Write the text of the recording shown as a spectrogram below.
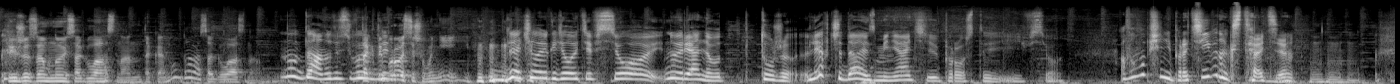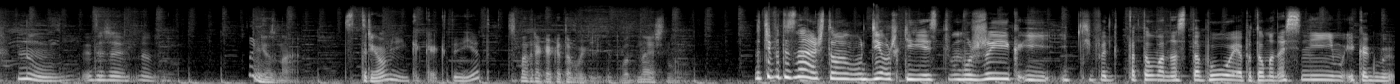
Ты же со мной согласна. Она такая, ну да, согласна. Ну да, ну то есть вы Так ты для, бросишь его? Не. для человека делаете все, ну реально вот тоже легче, да, изменять просто и все. А вам вообще не противно, кстати? Ну, это же, ну, Ну, не знаю. стрёмненько как-то, нет? Смотря как это выглядит. Вот знаешь, ну, Ну, типа, ты знаешь, что у девушки есть мужик, и, и, типа, потом она с тобой, а потом она с ним, и как бы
